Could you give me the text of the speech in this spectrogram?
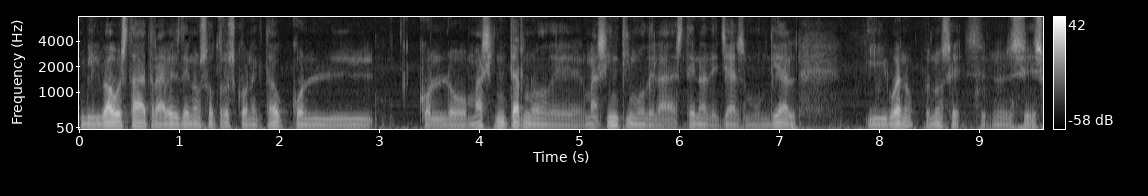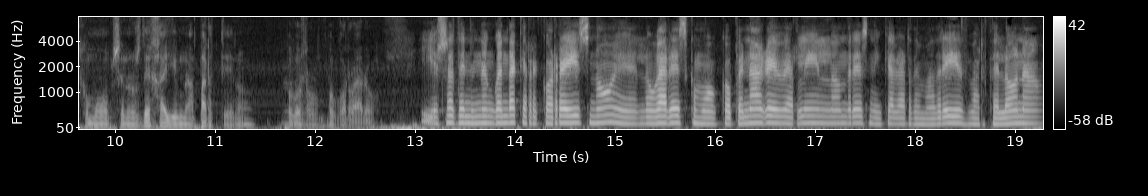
Bilbao está a través de nosotros conectado con, con lo más interno, de, más íntimo de la escena de jazz mundial. Y bueno, pues no sé, es, es como se nos deja ahí una parte, ¿no? Un poco, un poco raro. Y eso teniendo en cuenta que recorréis ¿no? Eh, lugares como Copenhague, Berlín, Londres, ni que hablar de Madrid, Barcelona.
